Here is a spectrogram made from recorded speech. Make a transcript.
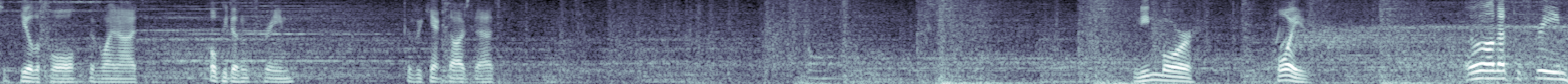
Just heal the full, because why not? Hope he doesn't scream. Because we can't dodge that. We need more poise. Oh, that's the scream.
